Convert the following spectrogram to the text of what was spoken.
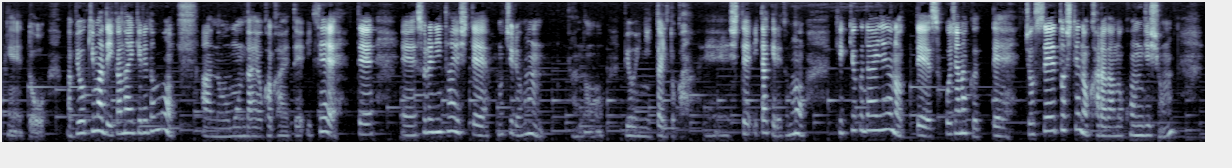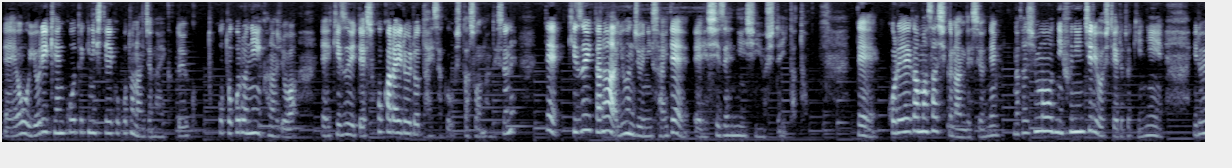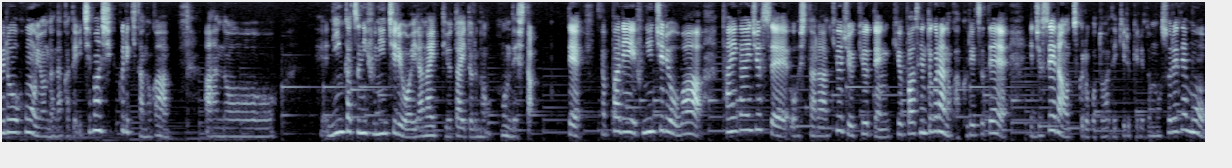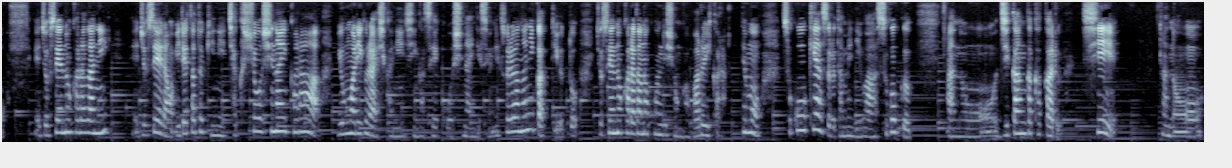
えーとまあ、病気までいかないけれどもあの問題を抱えていてで、えー、それに対してもちろんあの病院に行ったりとか、えー、していたけれども結局大事なのってそこじゃなくって女性としての体のコンディション、えー、をより健康的にしていくことなんじゃないかというところに彼女は、えー、気づいてそこからいろいろ対策をしたそうなんですよね。で気づいたら42歳で、え自然妊娠をしていたと。でこれがまさしくなんですよね。私も不妊治療をしている時にいろいろ本を読んだ中で一番しっくりきたのがあの妊活に不妊治療はいらないっていうタイトルの本でした。で、やっぱり不妊治療は体外受精をしたら99.9%ぐらいの確率で受精卵を作ることはできるけれども、それでも女性の体に受精卵を入れた時に着床しないから4割ぐらいしか妊娠が成功しないんですよね。それは何かっていうと女性の体のコンディションが悪いから。でもそこをケアするためにはすごくあの時間がかかるしあの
